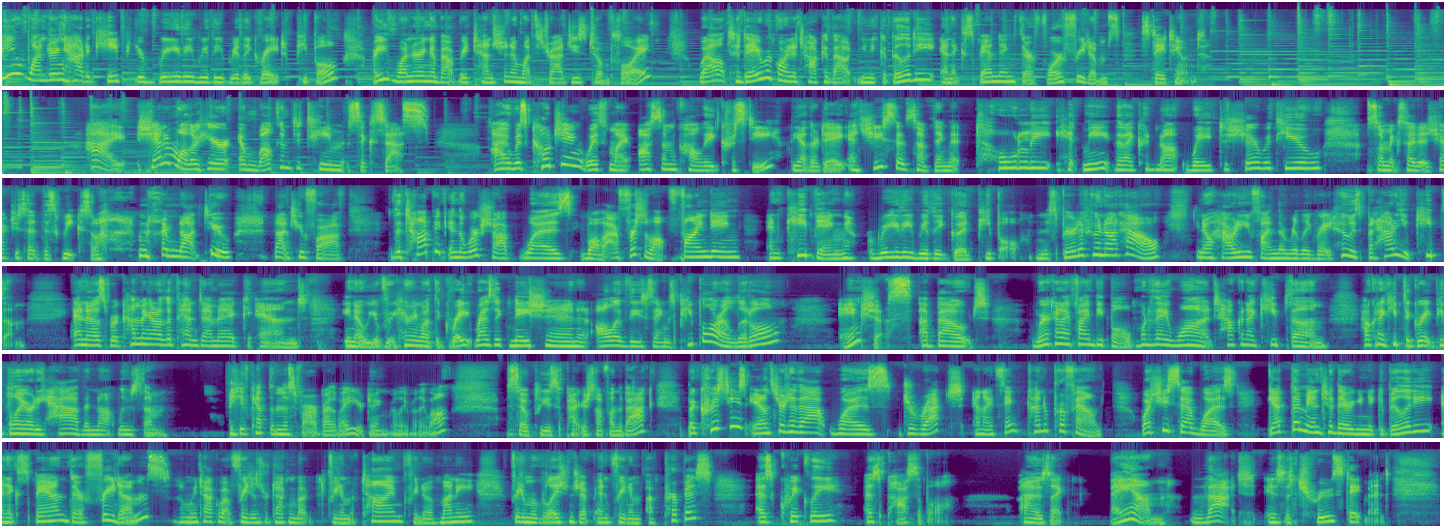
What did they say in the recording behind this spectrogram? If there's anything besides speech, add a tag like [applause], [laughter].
Are you wondering how to keep your really, really, really great people? Are you wondering about retention and what strategies to employ? Well, today we're going to talk about unique ability and expanding their four freedoms. Stay tuned. Hi, Shannon Waller here, and welcome to Team Success. I was coaching with my awesome colleague, Christy, the other day, and she said something that totally hit me that I could not wait to share with you. So I'm excited. She actually said this week, so [laughs] I'm not too, not too far off. The topic in the workshop was, well, first of all, finding and keeping really, really good people. In the spirit of who, not how, you know, how do you find the really great who's, but how do you keep them? And as we're coming out of the pandemic and, you know, you're hearing about the great resignation and all of these things, people are a little anxious about where can I find people? What do they want? How can I keep them? How can I keep the great people I already have and not lose them? If you've kept them this far, by the way, you're doing really, really well. So please pat yourself on the back. But Christy's answer to that was direct and I think kind of profound. What she said was get them into their unique ability and expand their freedoms. When we talk about freedoms, we're talking about freedom of time, freedom of money, freedom of relationship, and freedom of purpose as quickly as possible. I was like, Bam, that is a true statement.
